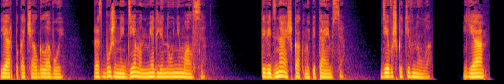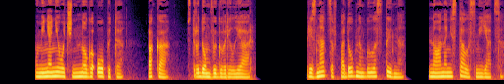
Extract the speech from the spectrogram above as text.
Лиар покачал головой. Разбуженный демон медленно унимался. «Ты ведь знаешь, как мы питаемся?» Девушка кивнула. «Я... У меня не очень много опыта. Пока», — с трудом выговорил Лиар. Признаться в подобном было стыдно, но она не стала смеяться.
